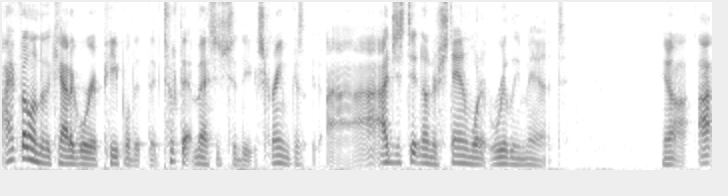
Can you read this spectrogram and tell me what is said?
I fell into the category of people that, that took that message to the extreme because I, I just didn't understand what it really meant. You know, I,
